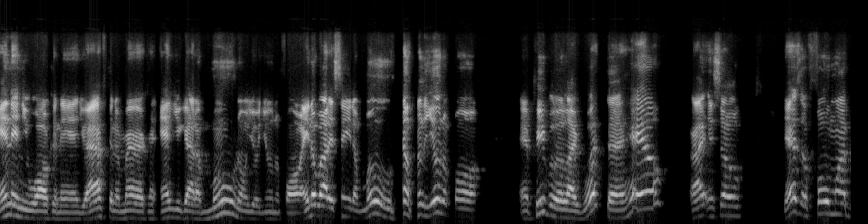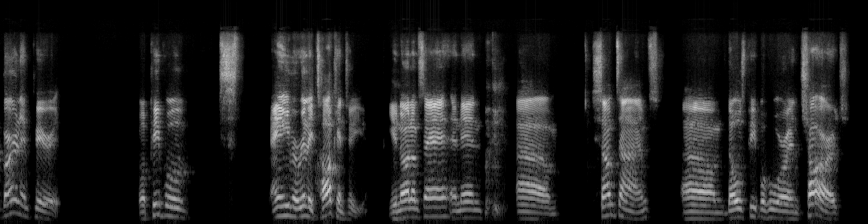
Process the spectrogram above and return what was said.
and then you walking in, you're African American, and you got a moon on your uniform. Ain't nobody seen a moon on the uniform, and people are like, "What the hell?" Right? And so there's a four month burning period where people ain't even really talking to you. You know what I'm saying? And then um, sometimes um, those people who are in charge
